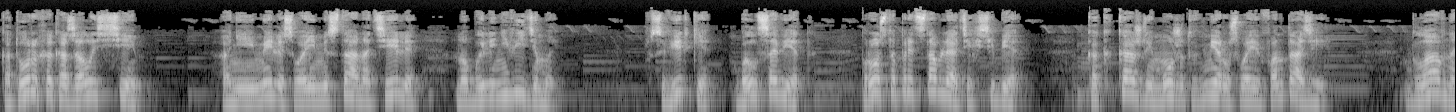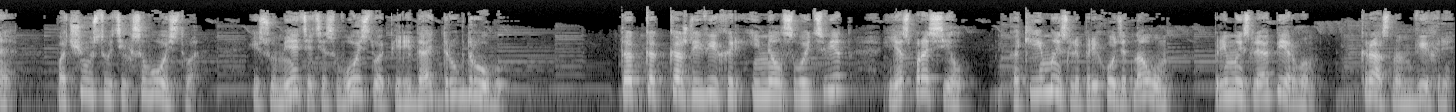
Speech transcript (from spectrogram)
которых оказалось семь. Они имели свои места на теле, но были невидимы. В свитке был совет: просто представлять их себе, как каждый может в меру своей фантазии. Главное почувствовать их свойства и суметь эти свойства передать друг другу. Так как каждый вихрь имел свой цвет, я спросил, какие мысли приходят на ум при мысли о первом, красном вихре.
